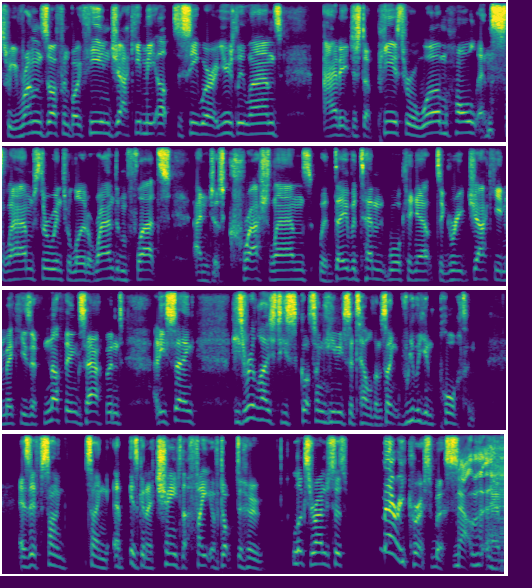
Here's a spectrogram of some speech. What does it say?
so he runs off, and both he and Jackie meet up to see where it usually lands. And it just appears through a wormhole and slams through into a load of random flats and just crash lands with David Tennant walking out to greet Jackie and Mickey as if nothing's happened. And he's saying he's realized he's got something he needs to tell them, something really important, as if something something uh, is going to change the fate of Doctor Who. Looks around and says, "Merry Christmas," now th- and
